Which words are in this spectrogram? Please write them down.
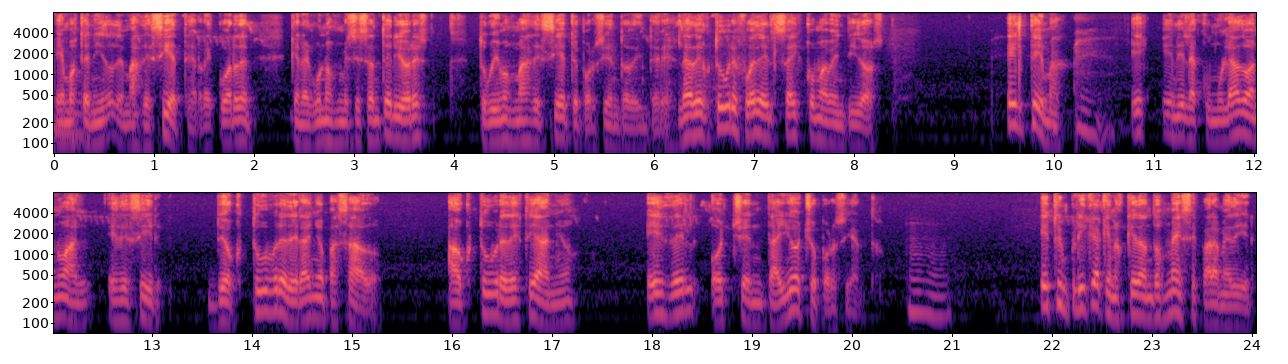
Hemos tenido de más de 7. Recuerden que en algunos meses anteriores tuvimos más de 7% de interés. La de octubre fue del 6,22. El tema es que en el acumulado anual, es decir, de octubre del año pasado a octubre de este año, es del 88%. Esto implica que nos quedan dos meses para medir,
